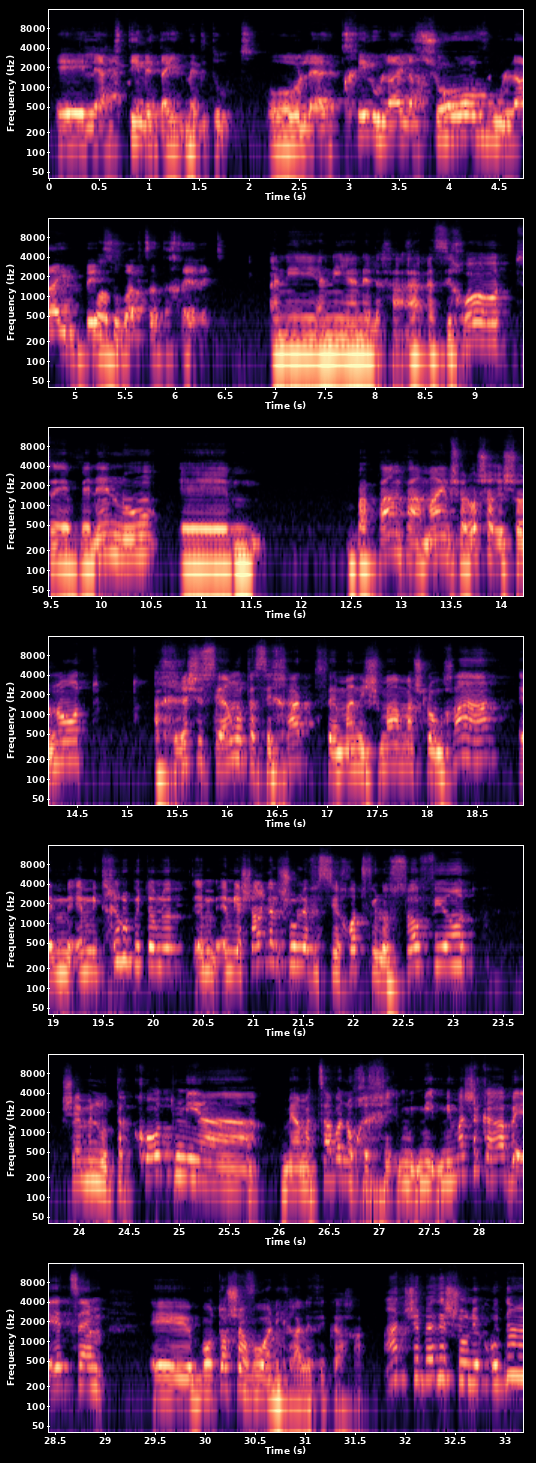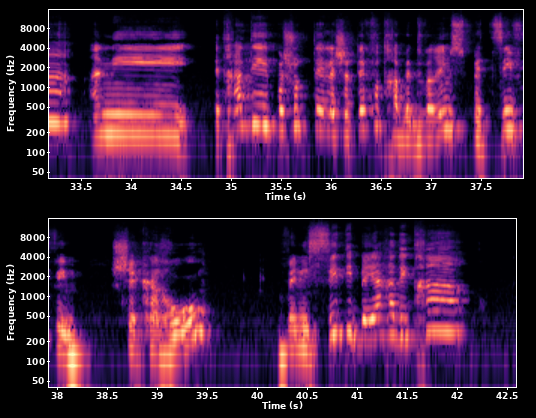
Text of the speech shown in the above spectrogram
אה, להקטין את ההתנגדות, או להתחיל אולי לחשוב אולי בצורה וואו. קצת אחרת. אני, אני אענה לך. השיחות אה, בינינו אה, בפעם, פעמיים, שלוש הראשונות, אחרי שסיימנו את השיחת מה נשמע, מה שלומך, הם, הם התחילו פתאום להיות, הם, הם ישר גלשו לשיחות פילוסופיות שהן מנותקות מה, מהמצב הנוכחי, ממה שקרה בעצם אה, באותו שבוע נקרא לזה ככה. עד שבאיזשהו נקודה אני התחלתי פשוט אה, לשתף אותך בדברים ספציפיים שקרו, וניסיתי ביחד איתך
